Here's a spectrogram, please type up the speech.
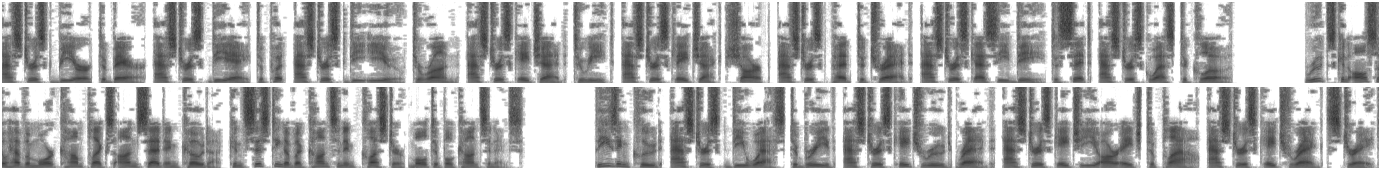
asterisk beer to bear, asterisk da to put, asterisk deu to run, asterisk hed to eat, asterisk hek sharp, asterisk ped to tread, asterisk sed to sit, asterisk west to clothe. Roots can also have a more complex onset and coda, consisting of a consonant cluster, multiple consonants. These include asterisk d west to breathe, asterisk h rude red, asterisk herh to plow, asterisk h reg straight,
